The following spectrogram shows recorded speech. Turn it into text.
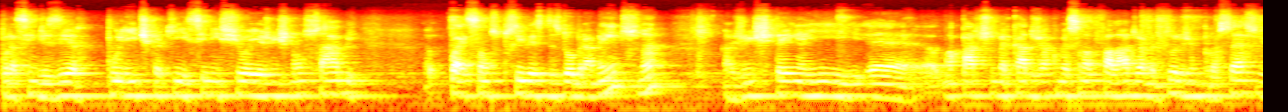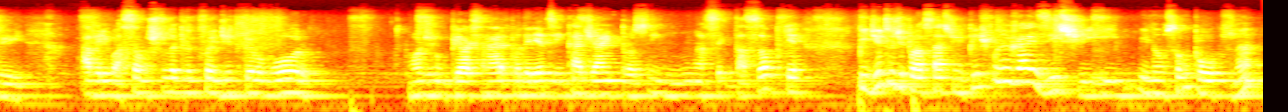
por assim dizer, política que se iniciou e a gente não sabe quais são os possíveis desdobramentos, né? A gente tem aí é, uma parte do mercado já começando a falar de abertura de um processo de averiguação de tudo aquilo que foi dito pelo Moro onde no pior cenário poderia desencadear em, em uma aceitação, porque pedidos de processo de impeachment já existem e, e, não são poucos, né?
